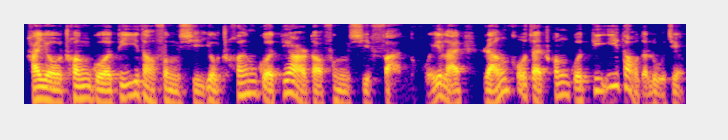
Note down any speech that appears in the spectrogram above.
还有穿过第一道缝隙又穿过第二道缝隙返。回来，然后再穿过第一道的路径，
